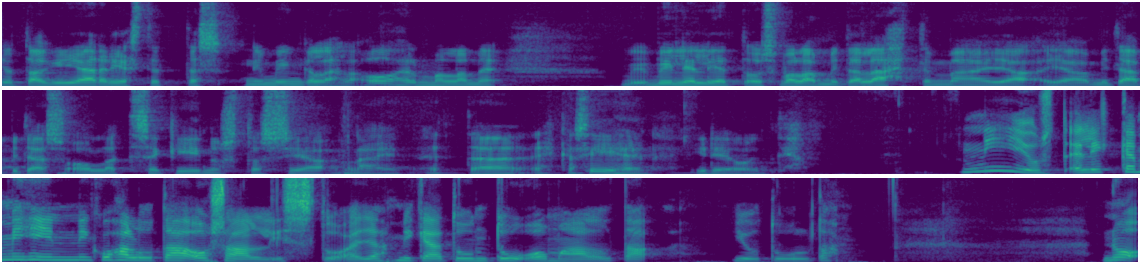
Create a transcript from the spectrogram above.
jotakin järjestettäisiin, niin minkälaisella ohjelmalla ne viljelijät olisi valmiita lähtemään ja, ja mitä pitäisi olla, että se kiinnostaisi ja näin. Että ehkä siihen ideointia. Niin just, eli mihin niin kuin halutaan osallistua ja mikä tuntuu omalta jutulta. No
